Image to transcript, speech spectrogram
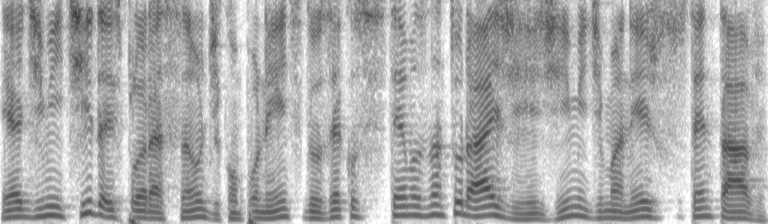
é admitida a exploração de componentes dos ecossistemas naturais de regime de manejo sustentável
